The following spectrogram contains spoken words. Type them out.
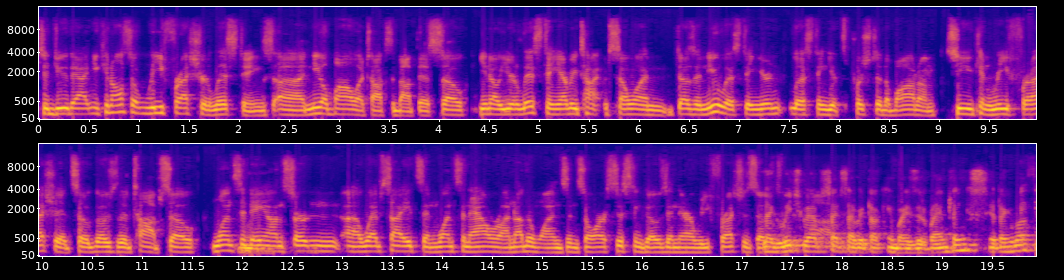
to do that, and you can also refresh your listings. Uh, Neil Bawa talks about this. So you know, your listing every time someone does a new listing, your listing gets pushed to the bottom, so you can refresh it so it goes to the top. So once a day mm-hmm. on certain uh, websites and once an hour on other ones, and so our assistant goes in there and refreshes those. Like which websites are we talking about? Is it Rentlinks you're talking about?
